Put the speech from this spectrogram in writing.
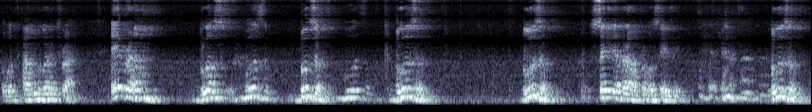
But I'm going to try. Abraham blus- Bosom. bosom. Bosom. Bosom. Bosom. Sei de Abraão para vocês aí. Bosom.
